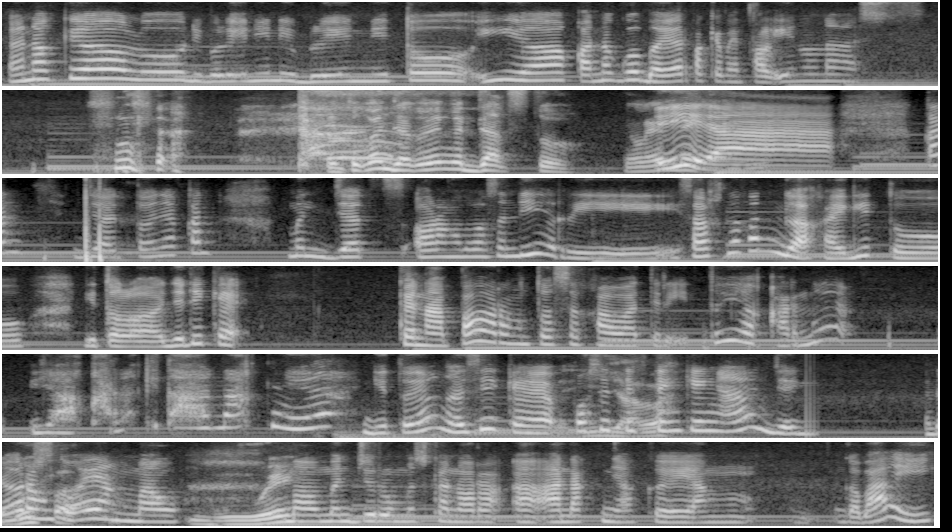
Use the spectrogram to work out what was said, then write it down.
enak ya lu dibeli ini dibeli ini tuh, iya karena gue bayar pakai mental illness. itu kan jatuhnya ngejudge tuh ngeledek iya, kan jatuhnya kan menjudge orang tua sendiri, seharusnya kan nggak kayak gitu, gitu loh. Jadi kayak kenapa orang tua sekhawatir itu ya karena ya karena kita anaknya, gitu ya nggak sih? Kayak Ya positive iyalah. thinking aja. Ada orang tua yang mau gue mau menjerumuskan orang eh, anaknya ke yang nggak baik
